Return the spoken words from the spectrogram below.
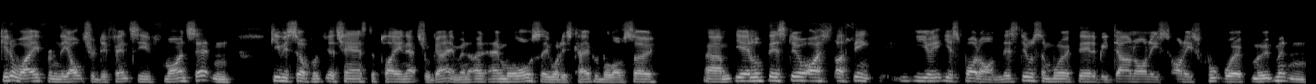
get away from the ultra defensive mindset and give yourself a chance to play a natural game, and and we'll all see what he's capable of. So, um, yeah, look, there's still, I, I think you, you're spot on. There's still some work there to be done on his on his footwork movement and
